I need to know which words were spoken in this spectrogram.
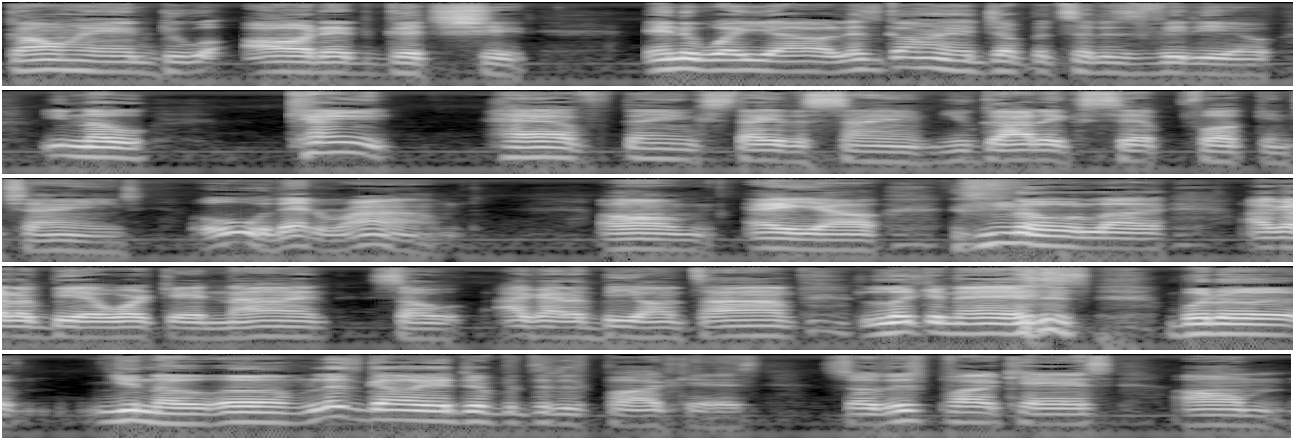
Go ahead and do all that good shit. Anyway, y'all, let's go ahead and jump into this video. You know, can't have things stay the same. You gotta accept fucking change. Oh, that rhymed. Um, hey y'all, no lie, I gotta be at work at nine, so I gotta be on time. Looking ass, but uh, you know, um, let's go ahead and jump into this podcast. So this podcast, um,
